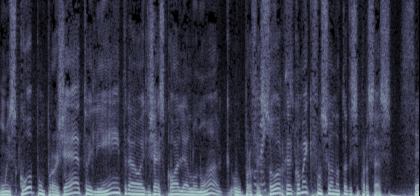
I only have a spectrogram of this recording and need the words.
um escopo, um projeto, ele entra, ou ele já escolhe aluno, o professor, como é que funciona todo esse processo? Certo.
